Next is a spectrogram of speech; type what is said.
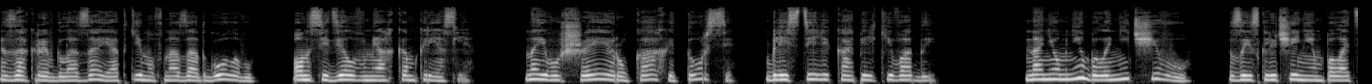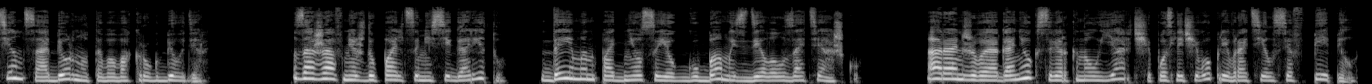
Закрыв глаза и откинув назад голову, он сидел в мягком кресле. На его шее, руках и торсе блестели капельки воды. На нем не было ничего, за исключением полотенца, обернутого вокруг бедер. Зажав между пальцами сигарету, Деймон поднес ее к губам и сделал затяжку. Оранжевый огонек сверкнул ярче, после чего превратился в пепел.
